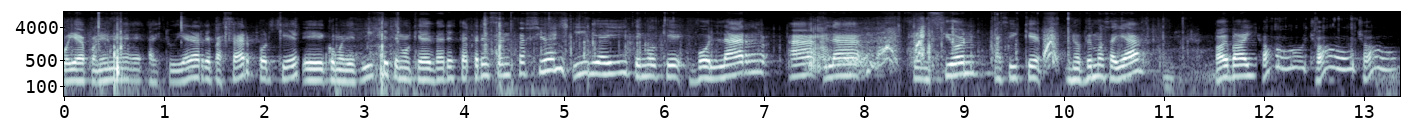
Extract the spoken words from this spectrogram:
voy a ponerme a estudiar, a repasar, porque eh, como les dije, tengo que dar esta presentación y de ahí tengo que volar a la función. Así que nos vemos allá. Bye bye. Chao.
